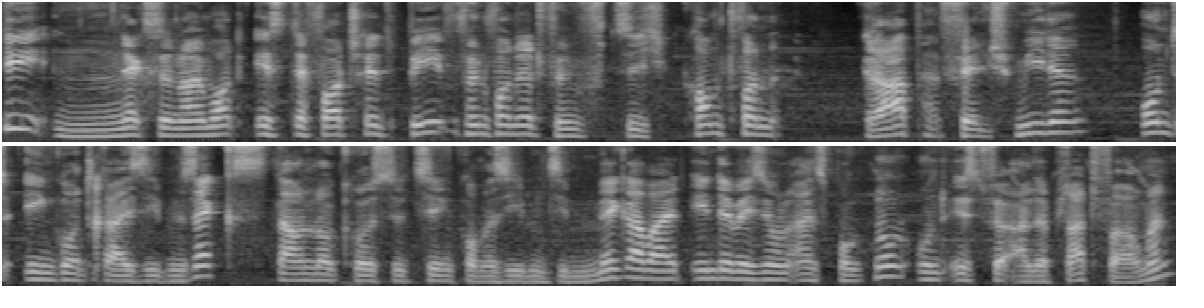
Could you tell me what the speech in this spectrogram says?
Die nächste Neumod ist der Fortschritt B550, kommt von Grabfeldschmiede und Ingo 376, Downloadgröße 10,77 MB in der Version 1.0 und ist für alle Plattformen.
